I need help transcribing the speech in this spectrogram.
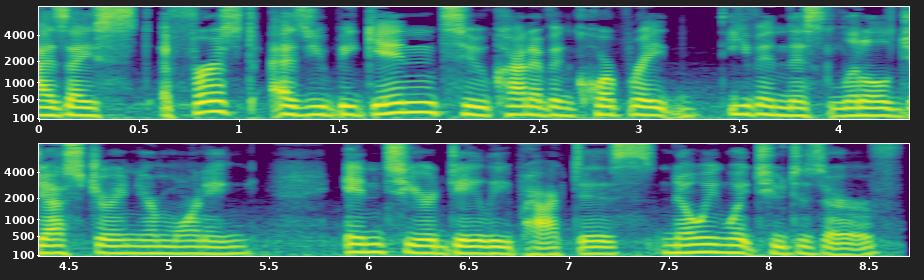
as I first, as you begin to kind of incorporate even this little gesture in your morning into your daily practice, knowing what you deserve,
